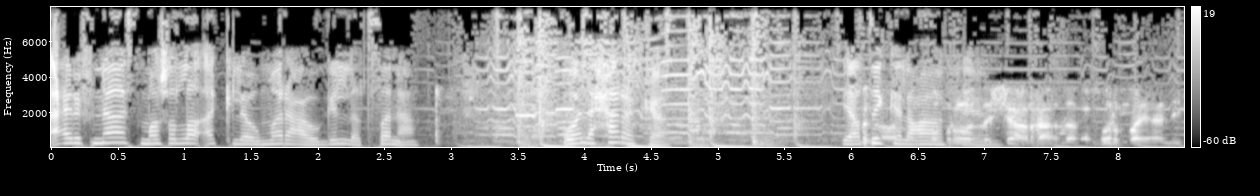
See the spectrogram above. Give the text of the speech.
أعرف ناس ما شاء الله أكلة ومرعى وقلة صنعة. ولا حركة. يعطيك المفروض العافية. الشهر هذا غرفة يعني.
